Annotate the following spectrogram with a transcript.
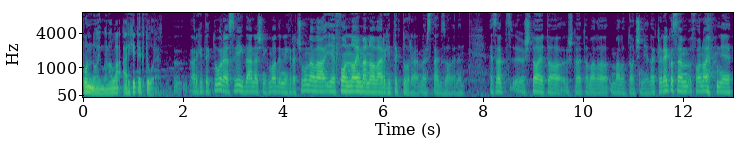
von Neumannova arhitektura. Arhitektura svih današnjih modernih računala je von Neumannova arhitektura, baš tak zove. Ne? E sad, što je to, što je to malo, malo točnije? Dakle, rekao sam, von Neumann je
